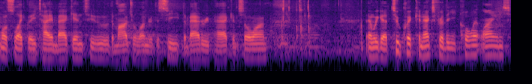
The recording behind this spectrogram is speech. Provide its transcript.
most likely tying back into the module under the seat, the battery pack, and so on. And we got two quick connects for the coolant lines.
